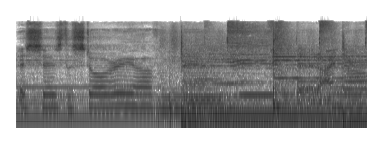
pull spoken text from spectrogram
This is the story of a man that I know.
